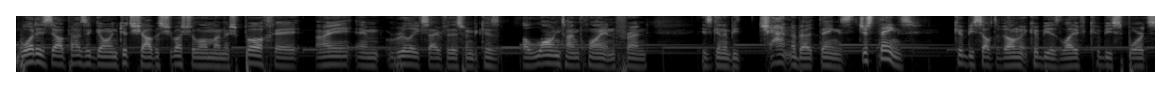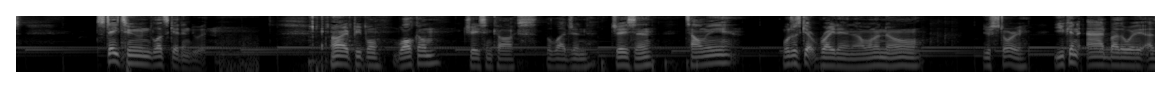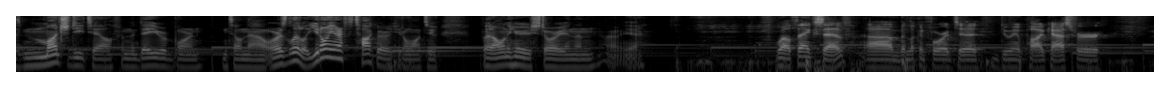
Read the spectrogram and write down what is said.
What is up? How's it going? Good Shabbos, Shabbat Shalom, my mishpoche. I am really excited for this one because a longtime client and friend is going to be chatting about things, just things. Could be self development, could be his life, could be sports. Stay tuned. Let's get into it. All right, people. Welcome, Jason Cox, the legend. Jason, tell me, we'll just get right in. I want to know your story. You can add, by the way, as much detail from the day you were born until now, or as little. You don't even have to talk about it if you don't want to, but I want to hear your story, and then, uh, yeah. Well, thanks, Zev. Um, been looking forward to doing a podcast for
